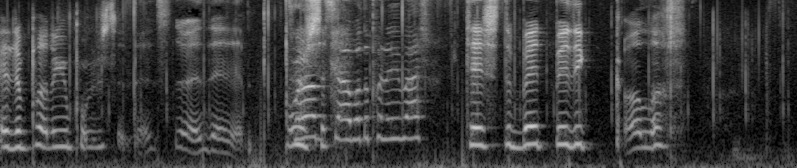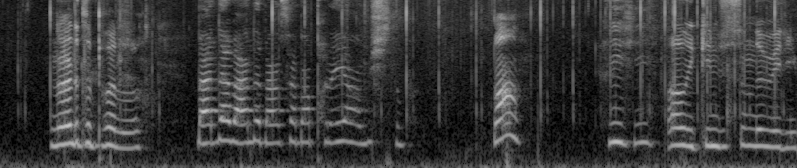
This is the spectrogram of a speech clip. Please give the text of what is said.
Ece parayı polise teslim edelim. Tamam Polise sen bana parayı ver. teslim etmedik Allah. Nerede para? Bende bende ben senden parayı almıştım. Lan. Al ikincisini de vereyim.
